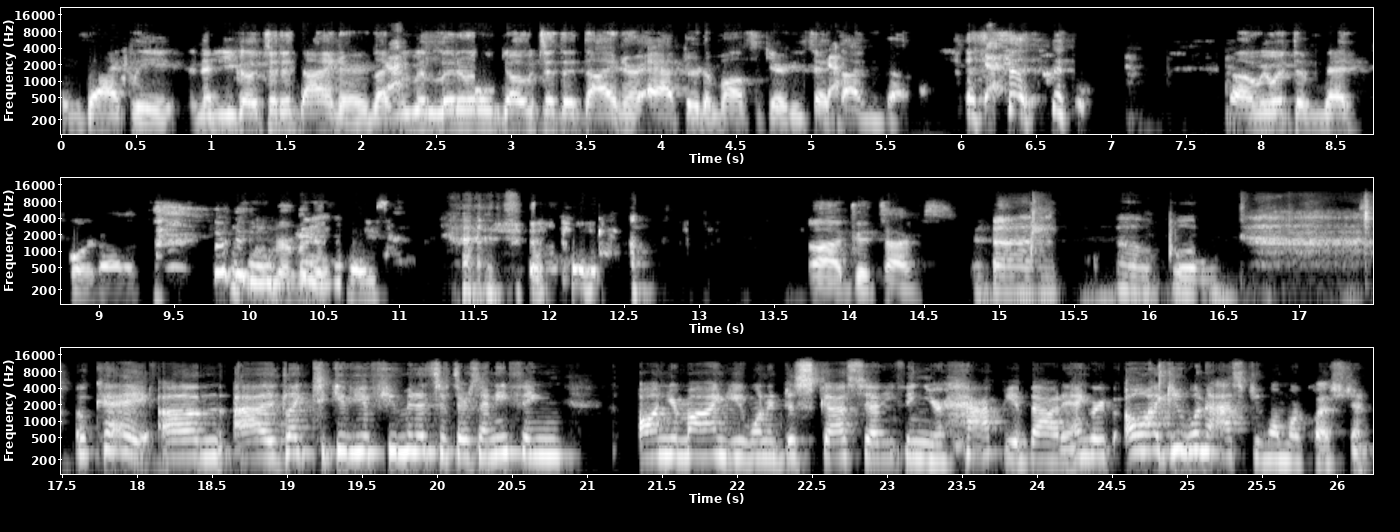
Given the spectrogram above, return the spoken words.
exactly, and then you go to the diner. Like yeah. we would literally go to the diner after the mall security said yeah. time to go. Yeah. uh, we went to Medport all the time. Remember this place? uh, good times. Uh, oh boy. Okay, um, I'd like to give you a few minutes if there's anything on your mind you want to discuss, anything you're happy about, angry. Oh, I do want to ask you one more question.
